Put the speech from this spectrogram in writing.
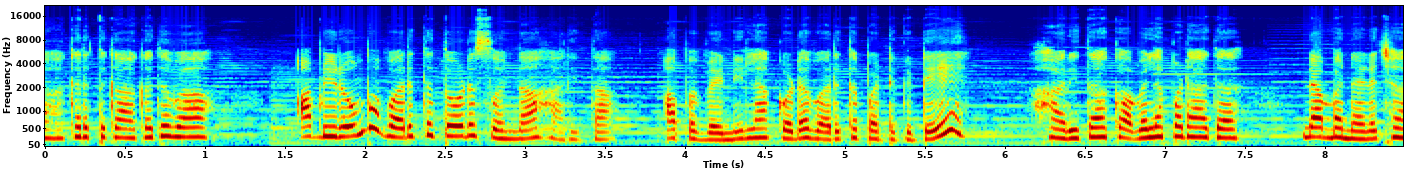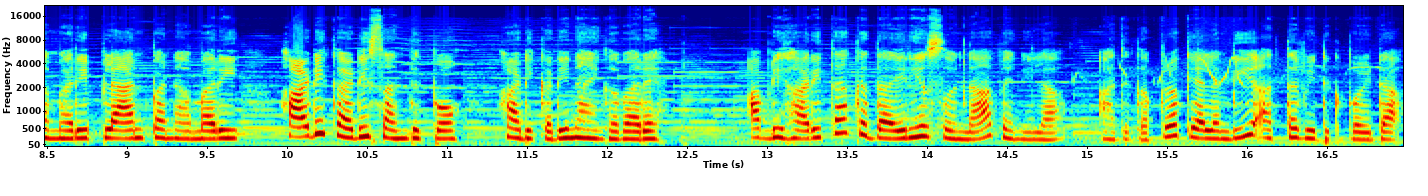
பார்க்கறதுக்காகது வா. அப்படி ரொம்ப வருத்தத்தோட சொன்னா ஹரிதா. அப்ப வெண்ணிலா கூட வருத்தப்பட்டுக்கிட்டே ஹரிதா கவலைப்படாத. நம்ம நினைச்ச மாதிரி பிளான் பண்ண மாதிரி அடிக்கடி சந்திப்போம். அடிக்கடி நான் இங்க வரேன். அப்படி ஹரிதாக்கு தைரியம் சொன்னா வெண்ணிலா. அதுக்கப்புறம் கிளம்பி அத்தை வீட்டுக்கு போயிட்டா.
